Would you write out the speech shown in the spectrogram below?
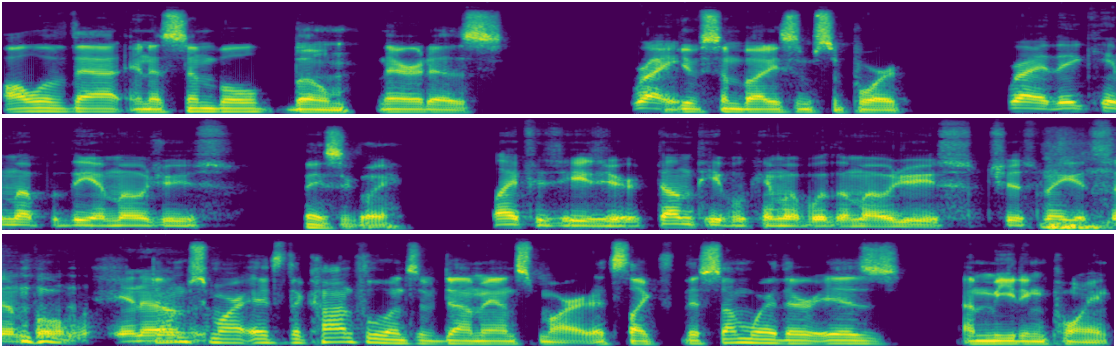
all of that in a symbol. Boom, there it is. right. Give somebody some support. Right. They came up with the emojis. Basically, Life is easier. Dumb people came up with emojis. Just make it simple. You know. dumb smart. It's the confluence of dumb and smart. It's like there's somewhere there is a meeting point.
